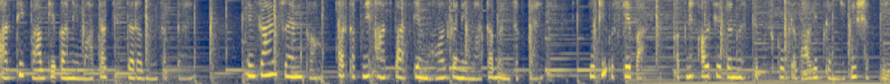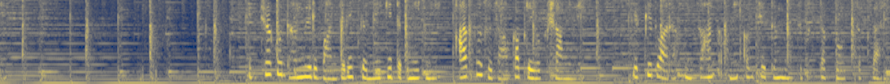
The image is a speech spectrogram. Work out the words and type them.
आर्थिक भाग्य का निर्माता किस तरह बन सकता है? इंसान स्वयं का और अपने आसपास के माहौल का निर्माता बन सकता है क्योंकि उसके पास अपने अवचेतन मस्तिष्क को प्रभावित करने की शक्ति है। इच्छा को धन में रूपांतरित करने की तकनीक में आत्म सुझाव का प्रयोग शामिल है, जिसके द्वारा इंसान अपने अवचेतन मस्तिष्क तक पहुँच सकता है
